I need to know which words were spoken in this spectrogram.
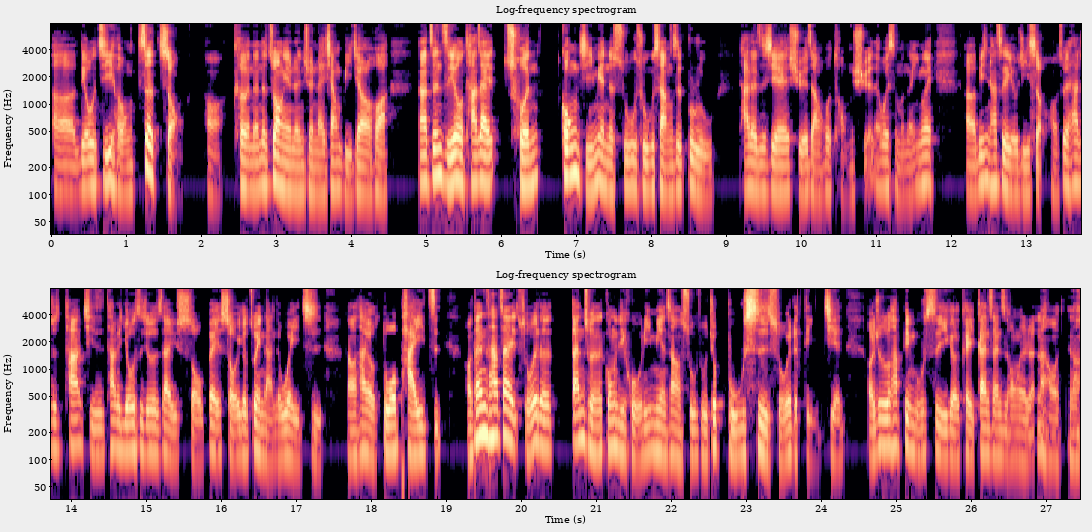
呃刘基宏这种。哦，可能的状元人选来相比较的话，那曾子佑他在纯攻击面的输出上是不如他的这些学长或同学的。为什么呢？因为呃，毕竟他是个游击手哦，所以他就他其实他的优势就是在于守备守一个最难的位置，然后他有多拍子哦，但是他在所谓的单纯的攻击火力面上的输出就不是所谓的顶尖，呃，就是说他并不是一个可以干三十轰的人，然后，然后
